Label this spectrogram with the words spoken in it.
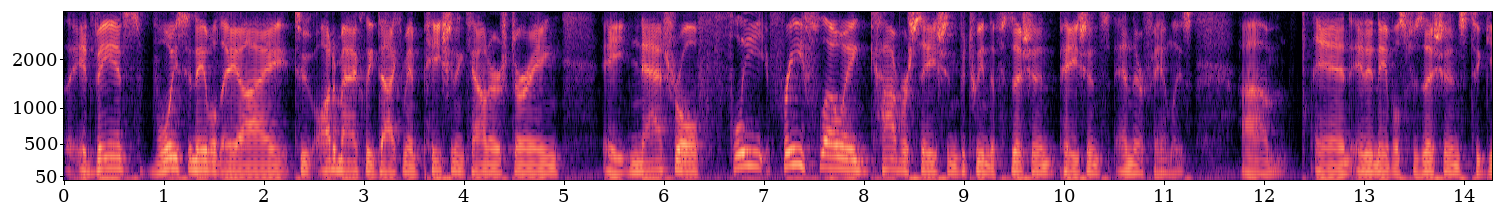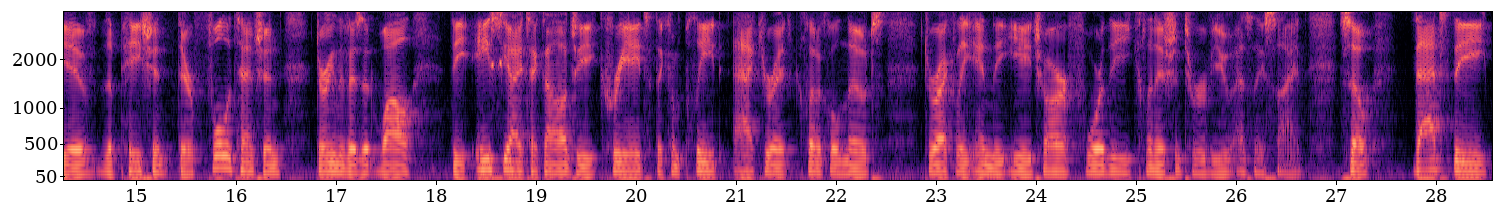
advanced voice enabled AI to automatically document patient encounters during a natural, free flowing conversation between the physician, patients, and their families. Um, and it enables physicians to give the patient their full attention during the visit while the ACI technology creates the complete, accurate clinical notes directly in the EHR for the clinician to review as they sign. So that's the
